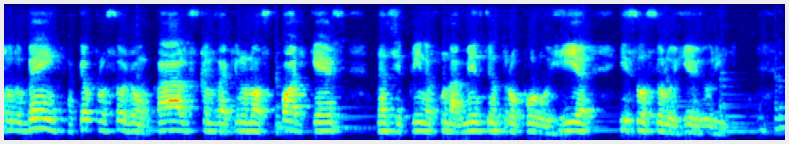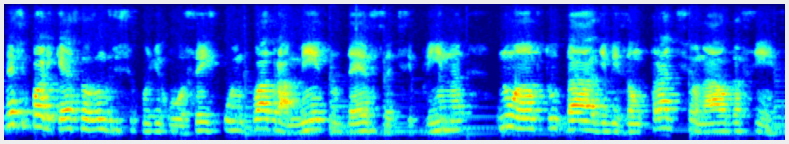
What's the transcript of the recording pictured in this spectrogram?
tudo bem? Aqui é o professor João Carlos, estamos aqui no nosso podcast da disciplina Fundamentos de Antropologia e Sociologia Jurídica. Nesse podcast, nós vamos discutir com vocês o enquadramento dessa disciplina no âmbito da divisão tradicional da ciência.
